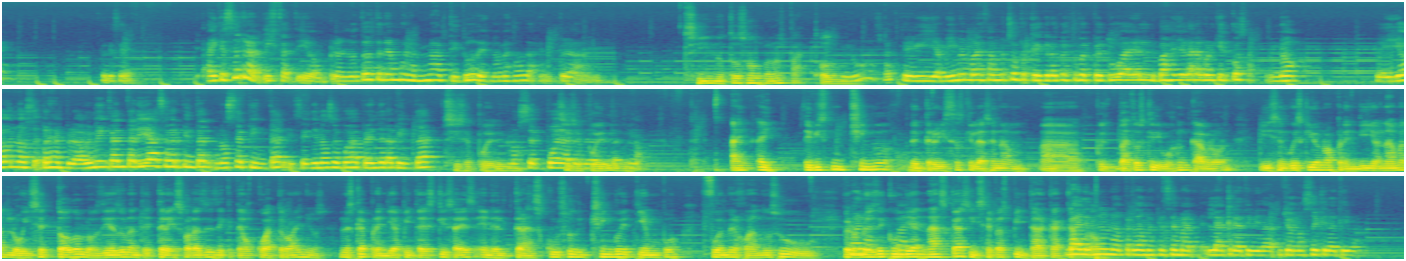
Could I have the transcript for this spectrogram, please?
yo qué sé, hay que ser realista, tío, pero no todos tenemos las mismas aptitudes, no me jodas, en plan... Sí, no todos somos buenos para todo. No, exacto, y a mí me molesta mucho porque creo que esto perpetúa el vas a llegar a cualquier cosa. No, yo no sé, por ejemplo, a mí me encantaría saber pintar, no sé pintar y sé que no se puede aprender a pintar. Sí se puede. No se puede aprender a pintar, no. Hay, hay, he visto un chingo de entrevistas que le hacen a, a pues, vatos que dibujan cabrón y dicen, güey, es que yo no aprendí, yo nada más lo hice todos los días durante tres horas desde que tengo cuatro años. No es que aprendí a pintar, es que, ¿sabes? En el transcurso de un chingo de tiempo fue mejorando su... Pero no es de que un día nazcas y sepas pintar caca. Vale, no, no, perdón, me expresé mal. La creatividad, yo no soy creativa.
